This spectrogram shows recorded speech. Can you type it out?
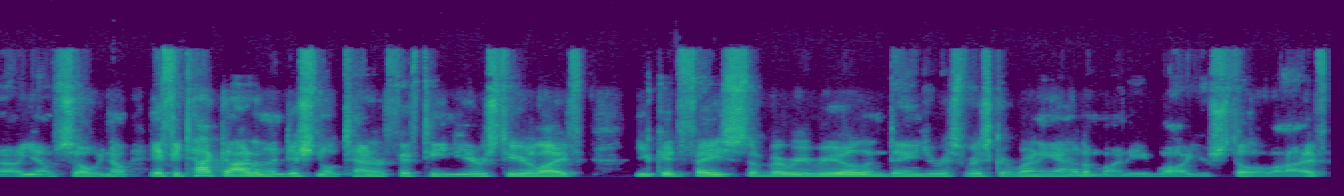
Uh, you know, so you know, if you tack on an additional 10 or 15 years to your life, you could face a very real and dangerous risk of running out of money while you're still alive,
